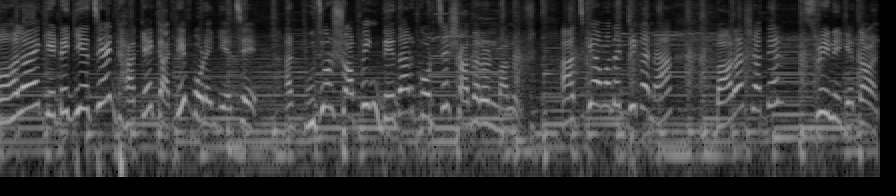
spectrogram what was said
মহালয়া কেটে গিয়েছে, ঢাকে কাঠি পড়ে গিয়েছে। আর পুজোর শপিং দেদার করছে সাধারণ মানুষ। আজকে আমাদের ঠিকানা বারাসাতের শ্রীনিকেতন।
